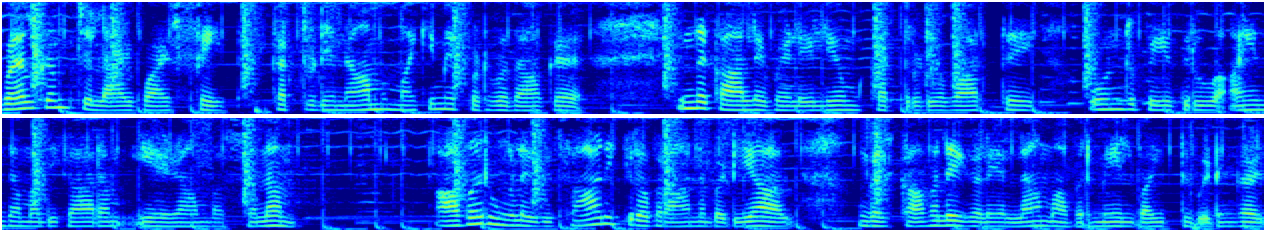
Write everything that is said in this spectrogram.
Welcome to live with faith கர்த்தருடைய நாமம் மகிமைப்படுவதாக. இந்த காலை வேளையிலும் கர்த்தருடைய வார்த்தை ஒன்று பேதுரு ஐந்தாம் அதிகாரம் ஏழாம் வசனம். அவர் உங்களை விசாரிக்கிறவரானபடியால் உங்கள் கவலைகளை எல்லாம் அவர் மேல் வைத்து விடுங்கள்.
